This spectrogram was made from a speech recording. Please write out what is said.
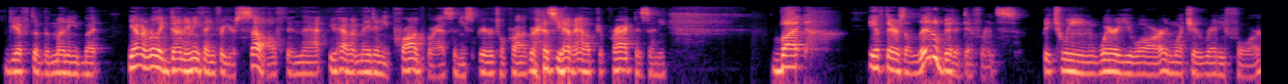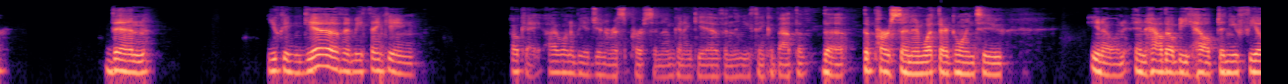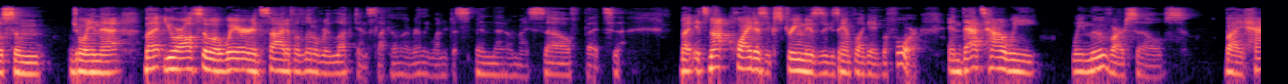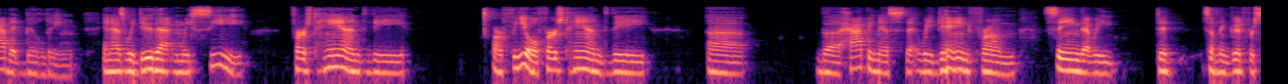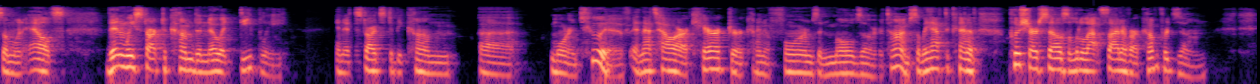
gift of the money, but you haven't really done anything for yourself in that you haven't made any progress, any spiritual progress. You haven't helped your practice any. But if there's a little bit of difference between where you are and what you're ready for, then you can give and be thinking, okay, I want to be a generous person. I'm going to give, and then you think about the the the person and what they're going to, you know, and and how they'll be helped, and you feel some joy in that. But you are also aware inside of a little reluctance, like, oh, I really wanted to spend that on myself, but. Uh, but it's not quite as extreme as the example I gave before, and that's how we we move ourselves by habit building. And as we do that and we see firsthand the, or feel firsthand the, uh, the happiness that we gained from seeing that we did something good for someone else, then we start to come to know it deeply and it starts to become uh, more intuitive, and that's how our character kind of forms and molds over time. So we have to kind of push ourselves a little outside of our comfort zone.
